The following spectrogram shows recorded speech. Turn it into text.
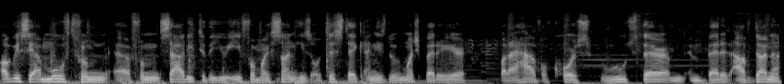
obviously I moved from uh, from Saudi to the UAE for my son. He's autistic and he's doing much better here. But I have, of course, roots there I'm embedded. I've done a,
